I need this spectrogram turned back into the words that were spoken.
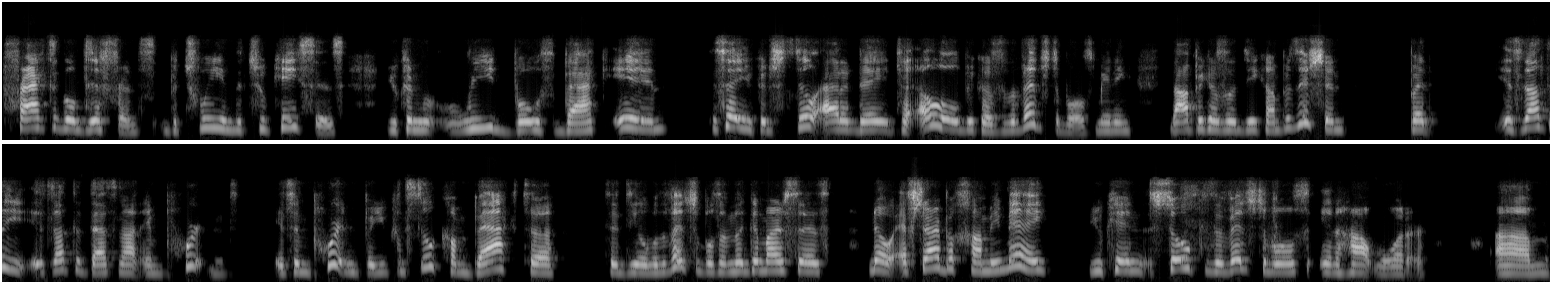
Practical difference between the two cases. You can read both back in to say you could still add a day to Elul because of the vegetables, meaning not because of the decomposition, but it's not the it's not that that's not important. It's important, but you can still come back to to deal with the vegetables. And the Gemara says, no, efshar b'chamimei, you can soak the vegetables in hot water. Um,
